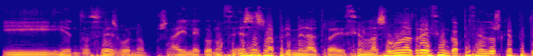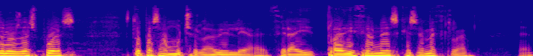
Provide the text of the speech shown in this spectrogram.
y, entonces, bueno, pues ahí le conoce. Esa es la primera tradición. La segunda tradición, que aparece dos capítulos después, esto pasa mucho en la Biblia, es decir, hay tradiciones que se mezclan. ¿eh?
